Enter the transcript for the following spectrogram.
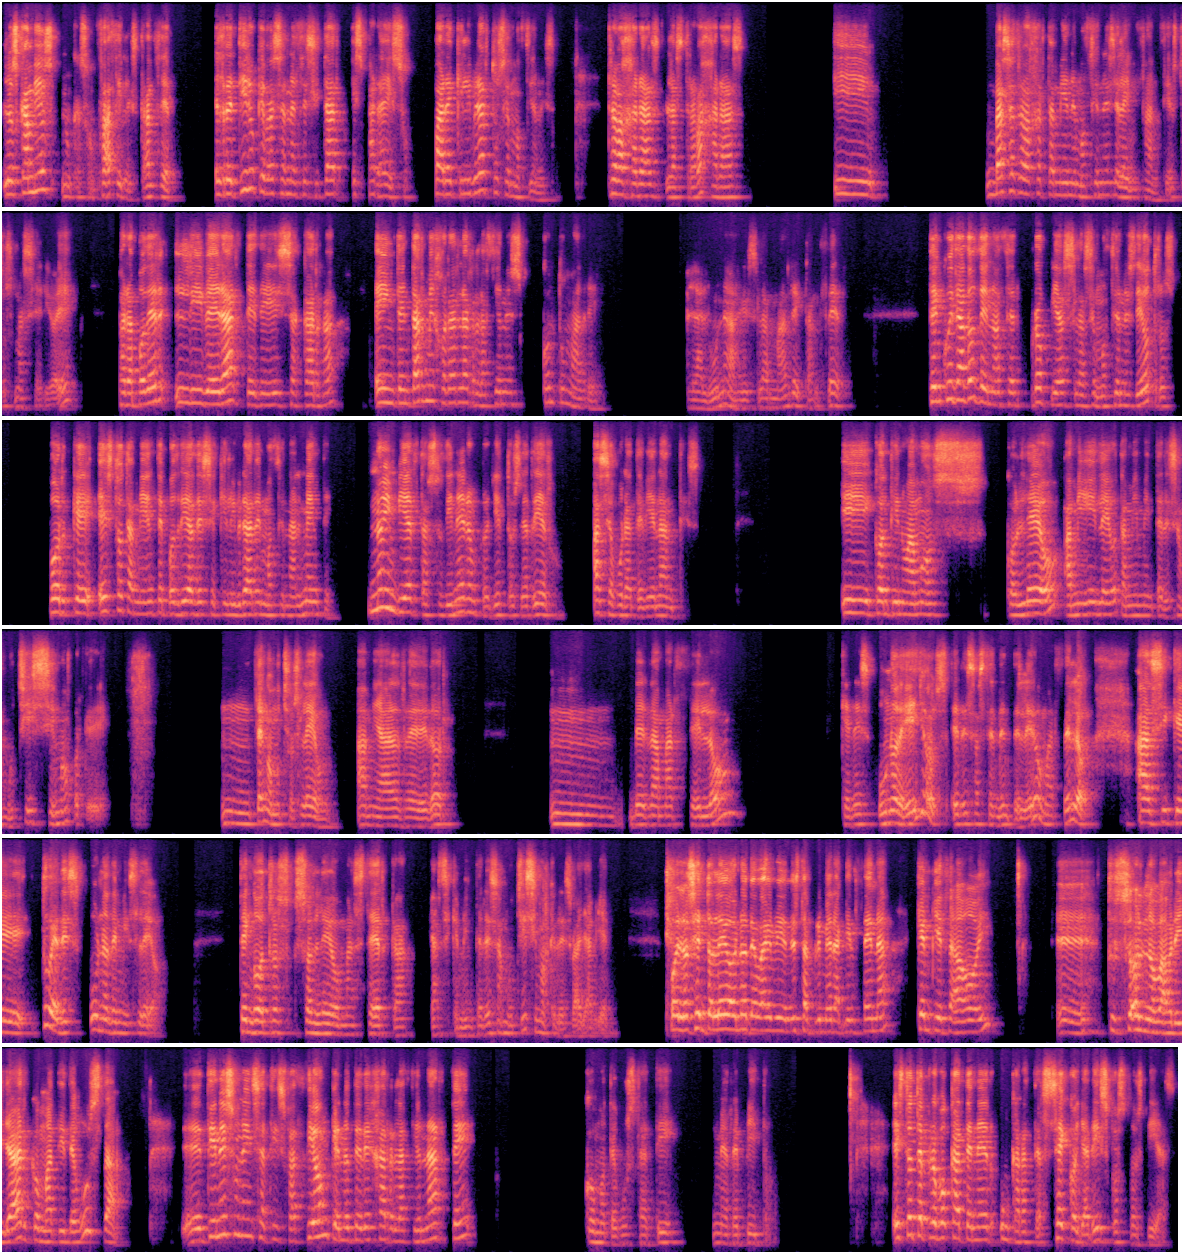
Los cambios nunca son fáciles, cáncer. El retiro que vas a necesitar es para eso, para equilibrar tus emociones trabajarás, las trabajarás y vas a trabajar también emociones de la infancia, esto es más serio, ¿eh? para poder liberarte de esa carga e intentar mejorar las relaciones con tu madre. La luna es la madre cáncer. Ten cuidado de no hacer propias las emociones de otros, porque esto también te podría desequilibrar emocionalmente. No inviertas su dinero en proyectos de riesgo asegúrate bien antes. Y continuamos con Leo. A mí Leo también me interesa muchísimo porque mm, tengo muchos Leo a mi alrededor. Mm, ¿Verdad, Marcelo? Que eres uno de ellos, eres ascendente Leo, Marcelo. Así que tú eres uno de mis Leo. Tengo otros, son Leo más cerca, así que me interesa muchísimo que les vaya bien. Pues lo siento, Leo, no te va a ir bien esta primera quincena que empieza hoy. eh, tu sol no va a brillar como a ti te gusta. Eh, tienes una insatisfacción que no te deja relacionarte como te gusta a ti, me repito. Esto te provoca tener un carácter seco y arisco estos días.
